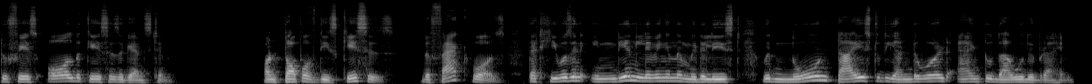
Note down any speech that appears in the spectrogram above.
to face all the cases against him. On top of these cases, the fact was that he was an Indian living in the Middle East with known ties to the underworld and to Dawood Ibrahim.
